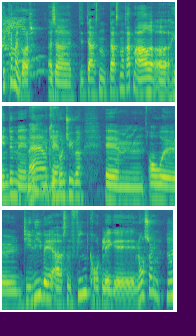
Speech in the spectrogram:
det kan man godt. Altså, det, der, er sådan, der er sådan ret meget at, hente med, med, Ja, med, okay. med bundtyper. Øhm, og øh, de er lige ved at sådan finkortlægge Nordsøen nu.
